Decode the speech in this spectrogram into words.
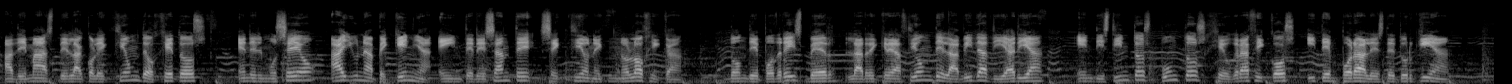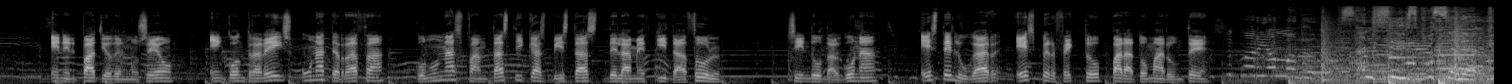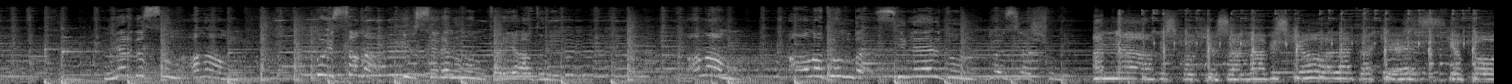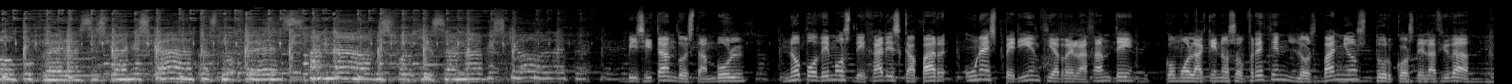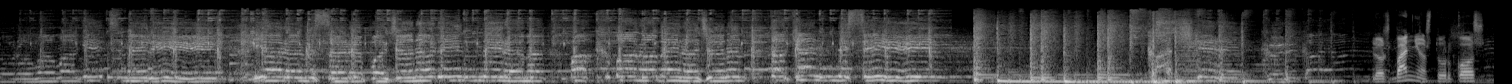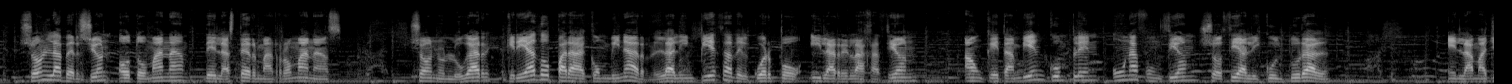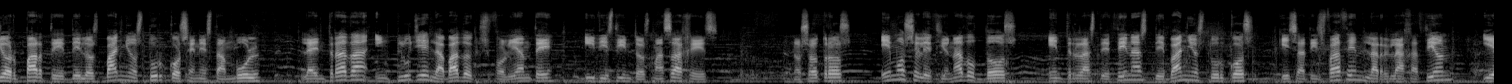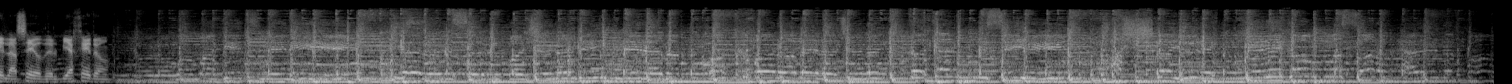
Además de la colección de objetos, en el museo hay una pequeña e interesante sección etnológica, donde podréis ver la recreación de la vida diaria en distintos puntos geográficos y temporales de Turquía. En el patio del museo encontraréis una terraza con unas fantásticas vistas de la mezquita azul. Sin duda alguna, este lugar es perfecto para tomar un té. Visitando Estambul, no podemos dejar escapar una experiencia relajante como la que nos ofrecen los baños turcos de la ciudad. Los baños turcos son la versión otomana de las termas romanas. Son un lugar creado para combinar la limpieza del cuerpo y la relajación, aunque también cumplen una función social y cultural. En la mayor parte de los baños turcos en Estambul, la entrada incluye lavado exfoliante y distintos masajes. Nosotros hemos seleccionado dos entre las decenas de baños turcos que satisfacen la relajación y el aseo del viajero.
